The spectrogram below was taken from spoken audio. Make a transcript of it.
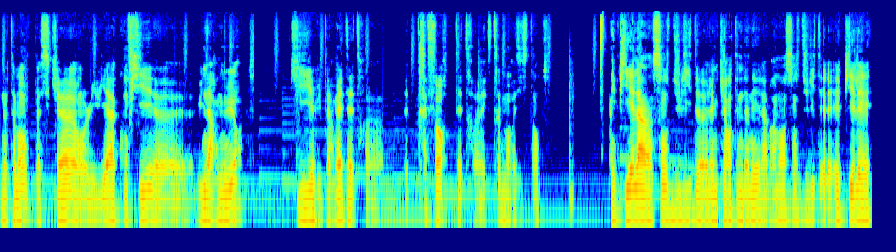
notamment parce qu'on lui a confié euh, une armure qui lui permet d'être euh, très forte, d'être euh, extrêmement résistante. Et puis elle a un sens du lead, elle a une quarantaine d'années, elle a vraiment un sens du lead, elle et puis elle est,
